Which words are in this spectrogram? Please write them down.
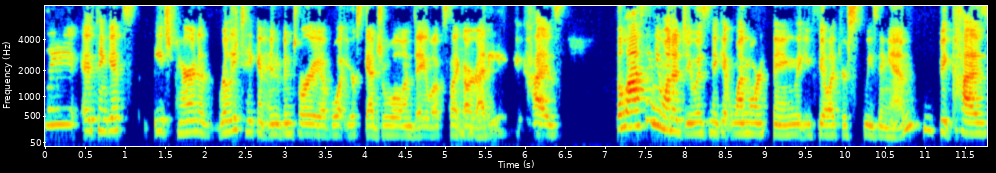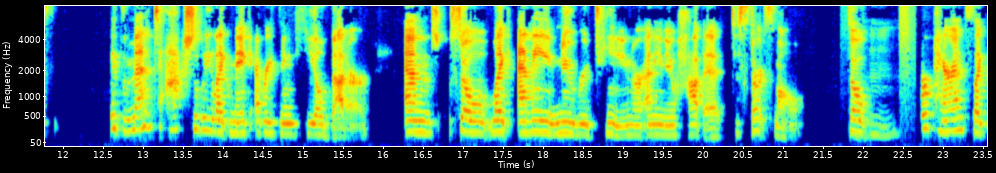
honestly, I think it's each parent have really taken inventory of what your schedule and day looks like mm-hmm. already because the last thing you want to do is make it one more thing that you feel like you're squeezing in because it's meant to actually like make everything feel better. And so, like any new routine or any new habit, to start small. So, mm. for parents, like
